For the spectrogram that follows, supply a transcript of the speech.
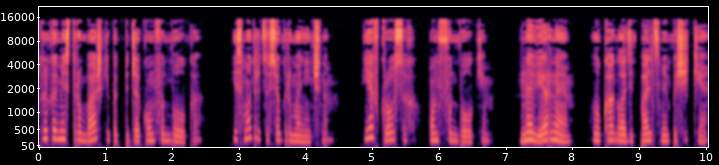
Только вместо рубашки под пиджаком футболка. И смотрится все гармонично. Я в кроссах, он в футболке. Наверное. Лука гладит пальцами по щеке.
